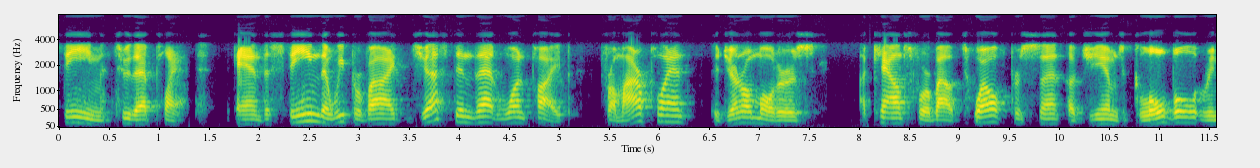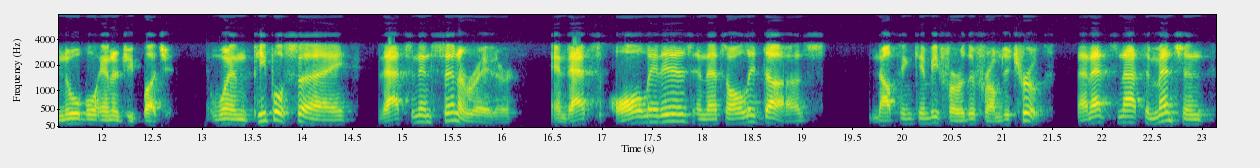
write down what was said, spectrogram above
steam to that plant. And the steam that we provide just in that one pipe from our plant to General Motors accounts for about 12% of GM's global renewable energy budget. When people say that's an incinerator and that's all it is and that's all it does, nothing can be further from the truth. Now that's not to mention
